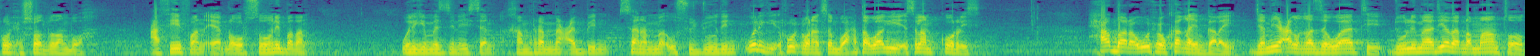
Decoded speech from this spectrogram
ruux xishood badan buu ah cafiifan ee dhowrsooni badan weligii ma sinaysan khamre ma cabin sana ma u sujuudin weligii ruux wanaagsan buu ah xataa waagii islaamka ka horreysay. Xadara wuxuu ka qayb galay jamiica alghasawaati duulimaadyada dhammaantood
